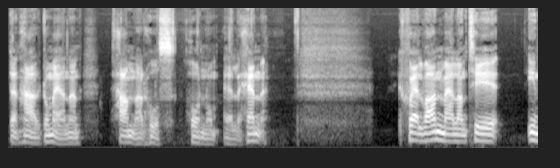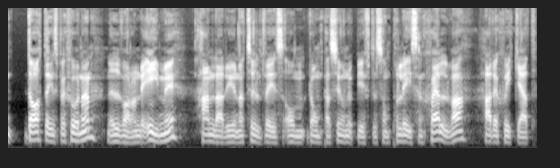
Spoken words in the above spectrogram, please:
den här domänen hamnar hos honom eller henne. Själva anmälan till Datainspektionen, nuvarande IMY, handlade ju naturligtvis om de personuppgifter som polisen själva hade skickat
